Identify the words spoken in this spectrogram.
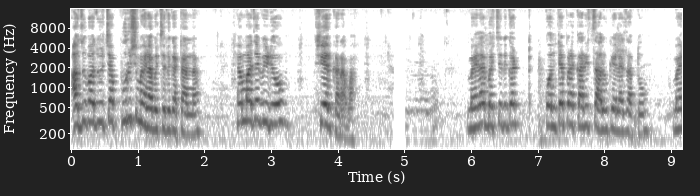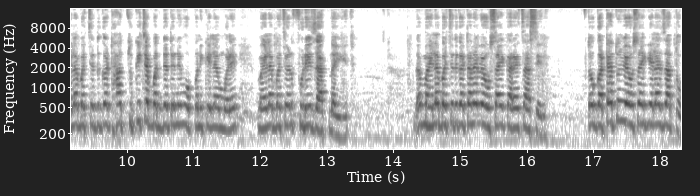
आजूबाजूच्या पुरुष महिला बचत गटांना ह्या माझा व्हिडिओ शेअर करावा. महिला बचत गट कोणत्या प्रकारे चालू केला जातो? महिला बचत गट हा चुकीच्या पद्धतीने ओपन केल्यामुळे महिला बचत गट पुढे जात नाहीत जर महिला बचत गटाला व्यवसाय करायचा असेल तो गटातून व्यवसाय केला जातो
